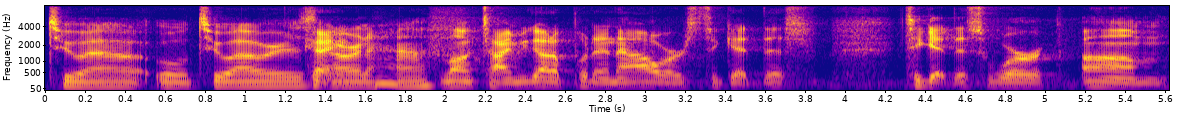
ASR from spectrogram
Two hour, well, two hours, okay. hour and a half. Long time. You got to put in hours to get this, to get this work. Um,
